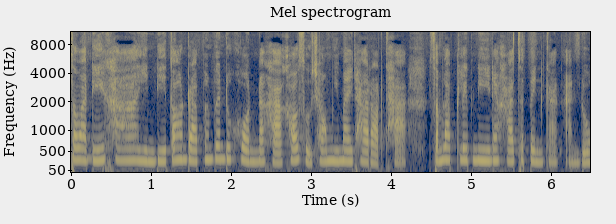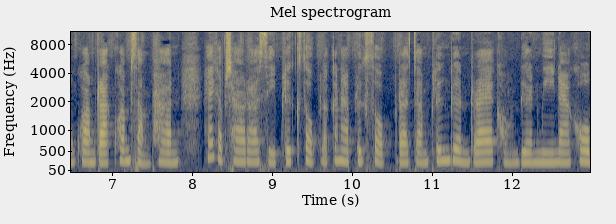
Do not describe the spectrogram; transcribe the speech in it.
สวัสดีค่ะ ยินดีต้อนรับเพื่อนๆทุกคนนะคะ เข้าสู่ช่องมีไมทารอดค่ะสำหรับคลิปนี้นะคะ จะเป็นการอ่านดวงความรักความสัมพันธ์ ให้กับชาวราศีพฤษภและคณะพฤษภประจำครึ่งเดือนแรกของเดือนมีนาคม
